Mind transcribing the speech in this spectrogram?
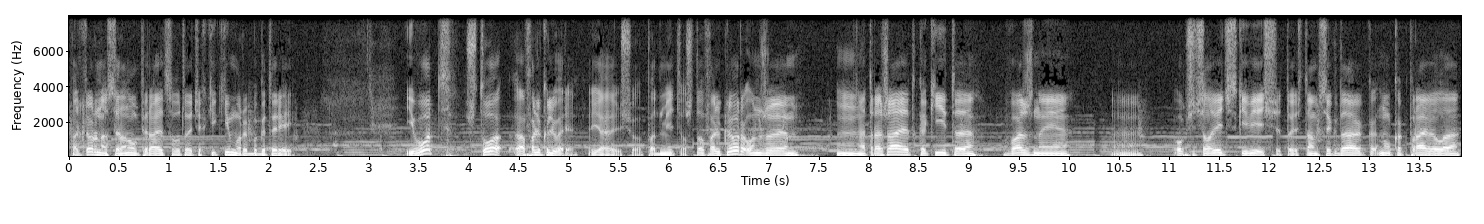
Фольклор у нас все равно упирается вот в этих кикимор и богатырей. И вот что о фольклоре я еще подметил, что фольклор, он же м, отражает какие-то важные э, общечеловеческие вещи. То есть там всегда, ну, как правило,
